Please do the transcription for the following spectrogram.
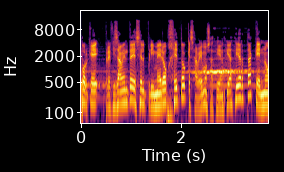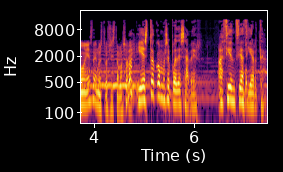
Porque precisamente es el primer objeto que sabemos a ciencia cierta que no es de nuestro sistema solar. ¿Y esto cómo se puede saber? A ciencia cierta.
